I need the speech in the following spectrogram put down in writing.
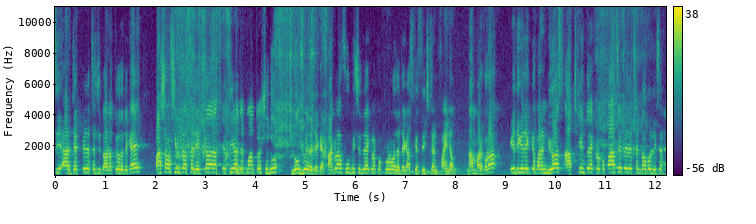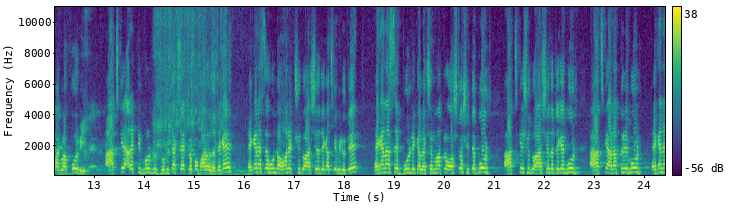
সি আর জেড পেয়ে যাচ্ছে শুধু আটাত্তর হাজার টাকায়। পাশাপাশি কিন্তু আছে রেড কালার আজকে সি আর জেড মাত্র শুধু নব্বই হাজার টাকায়। পাগলা ফুপি শুধু এক লক্ষ পনেরো হাজার টাকা আজকে ফিক্সড অ্যান্ড ফাইনাল নাম্বার করা। এদিকে দেখতে পারেন ভিউয়ার্স আজকে কিন্তু এক লক্ষ পাঁচে পেয়ে যাচ্ছেন ডবল ডিক্সের পাগলা ফোরবি আজকে আরেকটি ফুবি থাকছে এক লক্ষ বারো হাজার টাকায়। এখানে আছে হুন্ডা অনেক শুধু আশি হাজার টাকা আজকে ভিডিওতে। এখানে আছে বোল্টের কালেকশন মাত্র অষ্টআশিতে বোল্ট আজকে শুধু আশি হাজার টাকায় বোল্ট আজকে আটাত্তরে বোল্ট এখানে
